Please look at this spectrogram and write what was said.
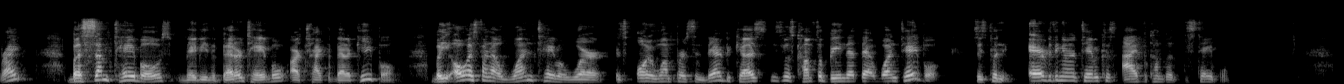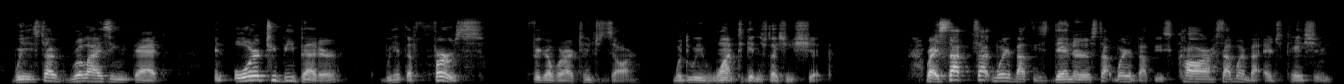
right? But some tables, maybe the better table, attract the better people. But you always find out one table where it's only one person there because he's most comfortable being at that one table. So he's putting everything on the table because I feel comfortable at this table. We start realizing that in order to be better, we have to first figure out what our intentions are. What do we want to get in this relationship? Right? Stop, stop worrying about these dinners. Stop worrying about these cars. Stop worrying about education.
